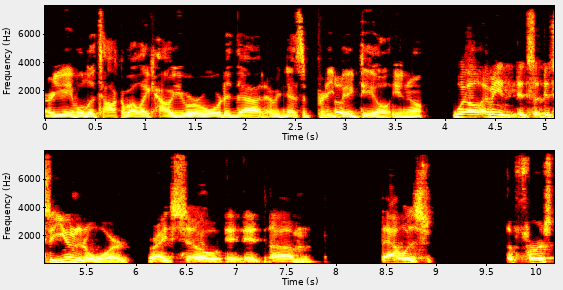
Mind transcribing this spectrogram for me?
are you able to talk about like how you were awarded that? I mean, that's a pretty oh. big deal, you know. Well, I mean, it's it's a unit award, right? So yeah. it, it um, that was the first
